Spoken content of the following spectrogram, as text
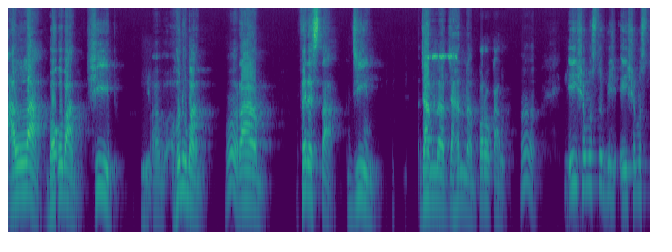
আল্লাহ ভগবান শিব হনুমান হ্যাঁ, রাম ফেরেস্তা জিন জান্নাত জাহান্নাম পরকাল হ্যাঁ এই সমস্ত এই সমস্ত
